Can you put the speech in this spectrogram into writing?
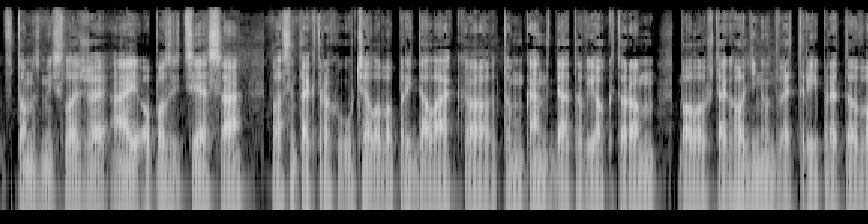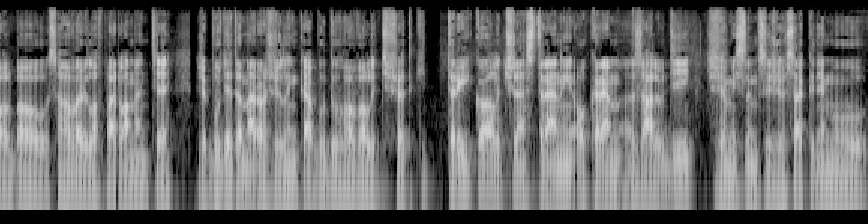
v tom zmysle, že aj opozícia sa vlastne tak trochu účelovo pridala k tomu kandidátovi, o ktorom bolo už tak hodinu, dve, tri pred tou voľbou. Sa hovorilo v parlamente, že bude to Maro Žilinka, budú ho voliť všetky tri koaličné strany okrem za ľudí. Čiže myslím si, že sa k nemu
